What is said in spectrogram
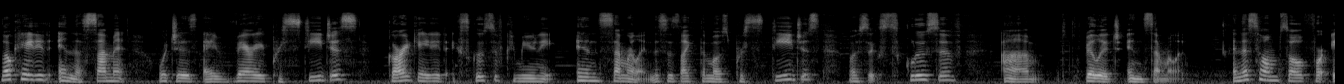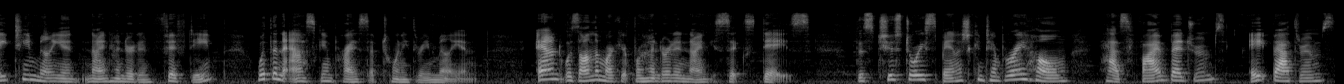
located in the Summit, which is a very prestigious guard gated exclusive community in Summerlin. This is like the most prestigious, most exclusive um, village in Summerlin. And this home sold for 18,950 with an asking price of 23 million and was on the market for 196 days. This two-story Spanish contemporary home has 5 bedrooms, 8 bathrooms,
